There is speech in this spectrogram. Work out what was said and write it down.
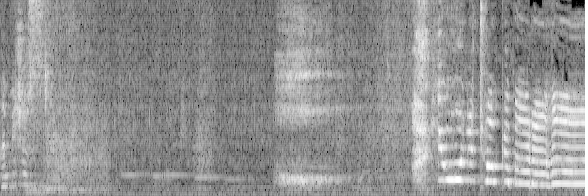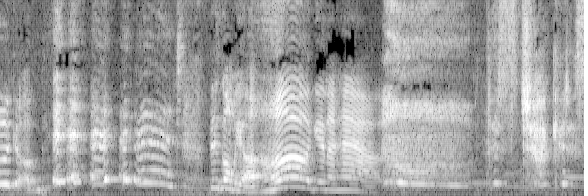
Let me just. You want to talk about a hug? a Bitch! There's gonna be a hug and a half. this jacket is.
